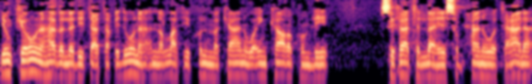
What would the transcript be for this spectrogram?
ينكرون هذا الذي تعتقدونه أن الله في كل مكان وإنكاركم لصفات الله سبحانه وتعالى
